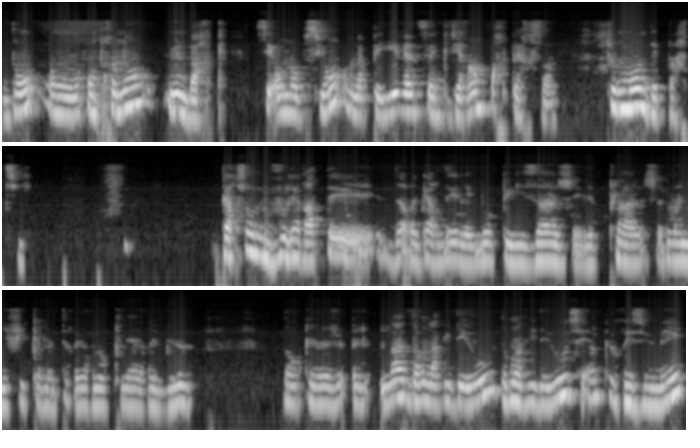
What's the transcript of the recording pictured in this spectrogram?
dont en, prenant une barque. C'est en option, on a payé 25 dirhams par personne. Tout le monde est parti. Personne ne voulait rater de regarder les beaux paysages et les plages magnifiques à l'intérieur, clair et bleu. Donc euh, là, dans la vidéo, dans ma vidéo, c'est un peu résumé.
